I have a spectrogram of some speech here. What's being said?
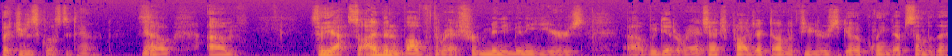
But you're just close to town. Yeah. So um, so yeah, so I've been involved with the ranch for many many years. Uh, we did a Ranch X project on it a few years ago, cleaned up some of the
